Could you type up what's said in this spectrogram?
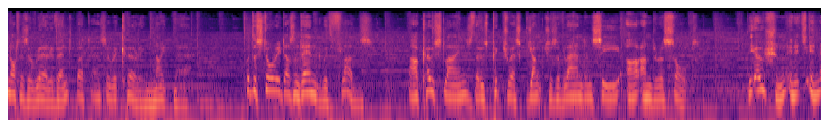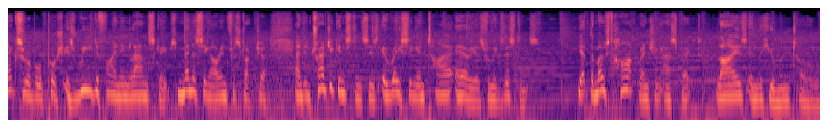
not as a rare event, but as a recurring nightmare. But the story doesn't end with floods. Our coastlines, those picturesque junctures of land and sea, are under assault. The ocean, in its inexorable push, is redefining landscapes, menacing our infrastructure, and in tragic instances erasing entire areas from existence. Yet the most heart-wrenching aspect lies in the human toll.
